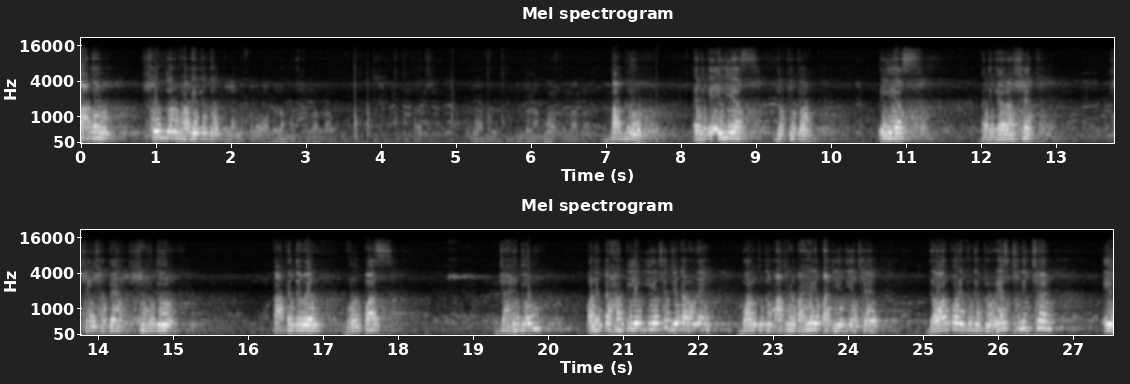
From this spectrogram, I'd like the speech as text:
বাদল সুন্দরভাবে কিন্তু বাবলু, এদিকে ইলিয়াস দুঃখিত। ইলিয়াস এদিকে রাশেদ, সেই সাথে শহীদুর কাকে দেবেন গোল পাস জাহিদুল অনেকটা হাঁপিয়ে গিয়েছে যে কারণে বল কিন্তু মাঠের বাইরে পাঠিয়ে দিয়েছে। দেওয়ার পরে কিন্তু একটু রেস্ট নিচ্ছে। এই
